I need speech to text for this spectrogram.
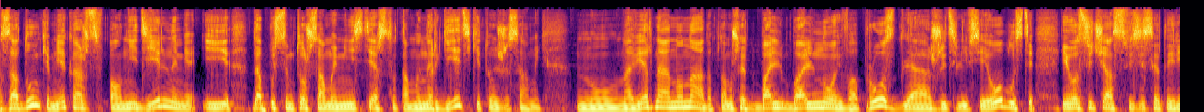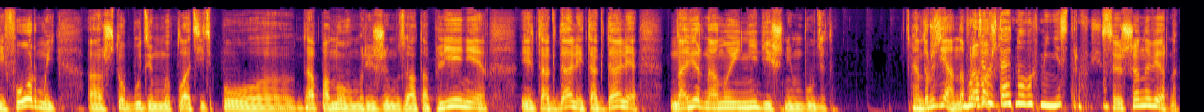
задумки, мне кажется, кажется вполне дельными. И, допустим, то же самое Министерство там, энергетики той же самой, ну, наверное, оно надо, потому что это боль, больной вопрос для жителей всей области. И вот сейчас в связи с этой реформой, а, что будем мы платить по, да, по новому режиму за отопление и так далее, и так далее, наверное, оно и не лишним будет. Друзья, на Будем правах... ждать новых министров еще. Совершенно верно.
